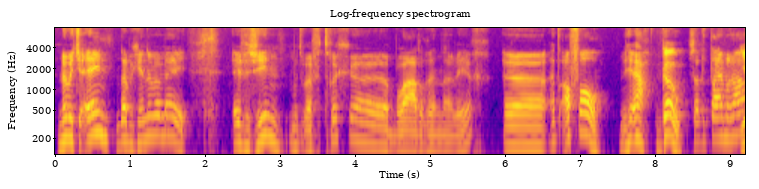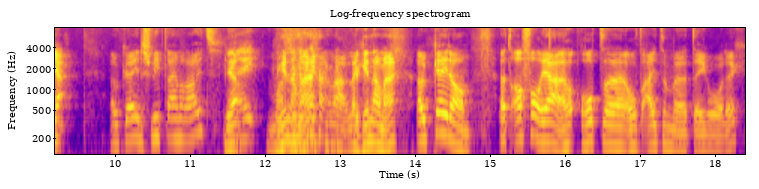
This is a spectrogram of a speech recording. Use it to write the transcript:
Nummertje 1, daar beginnen we mee. Even zien, moeten we even terug uh, bladeren uh, weer. het afval. Ja. Go. Staat de timer aan? Ja. Oké, okay, de sleeptimer uit? Ja. Nee. Begin nou maar. nou, Begin nou maar. Oké okay, dan. Het afval, ja, hot, hot item tegenwoordig.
